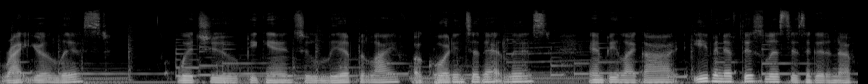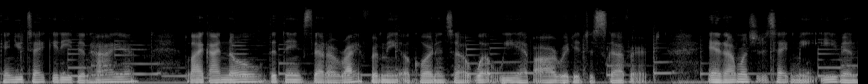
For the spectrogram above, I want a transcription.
write your list? Would you begin to live the life according to that list? And be like, God, even if this list isn't good enough, can you take it even higher? Like, I know the things that are right for me according to what we have already discovered. And I want you to take me even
